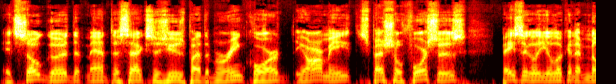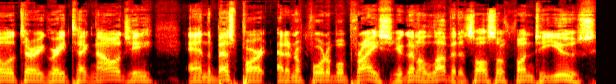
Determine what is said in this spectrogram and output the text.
It's so good that Mantis X is used by the Marine Corps, the Army, Special Forces, Basically, you're looking at military grade technology and the best part at an affordable price. You're going to love it. It's also fun to use.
